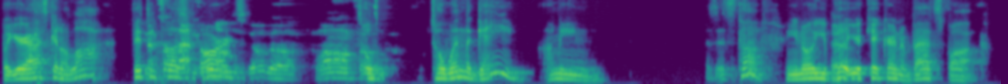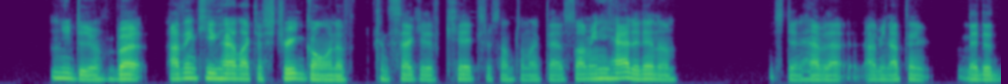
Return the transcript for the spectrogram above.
but you're asking a lot. 50 That's plus a yards field. Long to, to win the game. I mean, it's, it's tough. You know, you put Yeah. your kicker in a bad spot. You do, but I think he had like a streak going of consecutive kicks or something like that. So I mean, he had it in him. Just didn't have that. I mean, I think they did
